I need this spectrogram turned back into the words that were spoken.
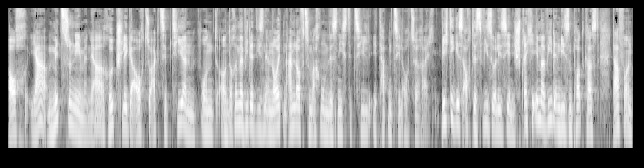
auch, ja, mitzunehmen, ja, Rückschläge auch zu akzeptieren und, und auch immer wieder diesen erneuten Anlauf zu machen, um das nächste Ziel, Etappenziel auch zu erreichen. Wichtig ist auch das Visualisieren. Ich spreche immer wieder in diesem Podcast davon,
